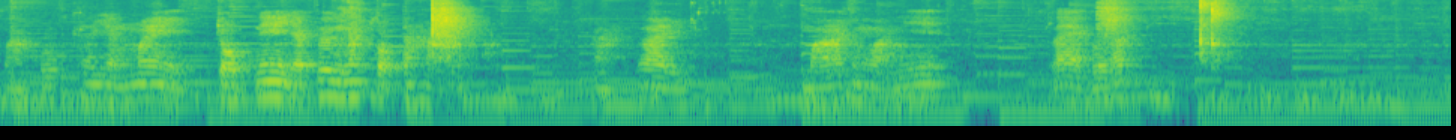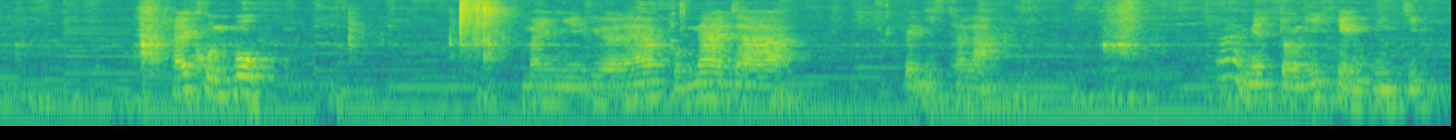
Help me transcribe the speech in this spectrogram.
หมากรุกถ้ายังไม่จบนี่อย่าเพิ่งนักตบทหารอะไล่ม้าจังหวะนี้แรกเลยครับ ใช้ขุนบุก ไม่มีเรือแล้วขุนน่าจะเป็นอิสระเอ้ยเม็ดตัวนี้เก่งจริงๆ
